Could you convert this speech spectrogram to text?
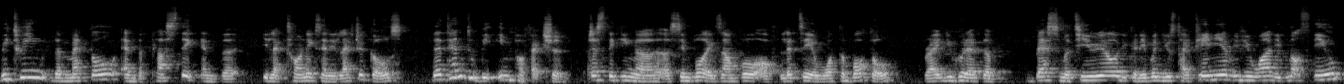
between the metal and the plastic and the electronics and electricals, there tend to be imperfection. Just taking a, a simple example of, let's say, a water bottle, right? You could have the best material. You can even use titanium if you want, if not steel.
